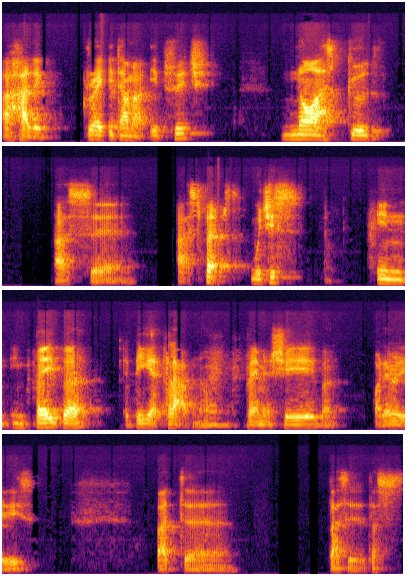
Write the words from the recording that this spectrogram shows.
I had a great time at Ipswich, not as good as uh, as Spurs, which is in in paper a bigger club, no Premiership and whatever it is. But uh, that's it. That's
